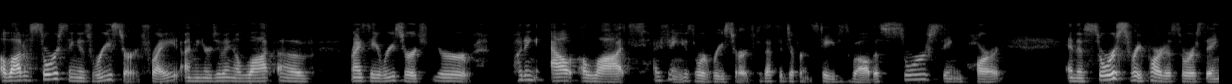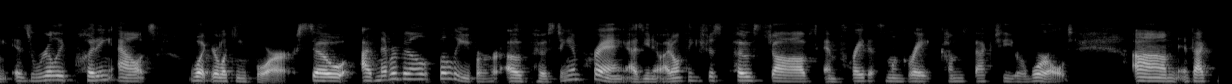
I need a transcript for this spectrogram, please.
a lot of sourcing is research right i mean you're doing a lot of when i say research you're putting out a lot. I shouldn't use the word research because that's a different stage as well. The sourcing part and the sorcery part of sourcing is really putting out what you're looking for. So I've never been a believer of posting and praying. As you know, I don't think you just post jobs and pray that someone great comes back to your world. Um, in fact,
